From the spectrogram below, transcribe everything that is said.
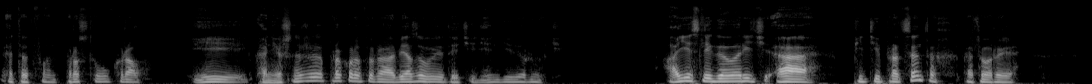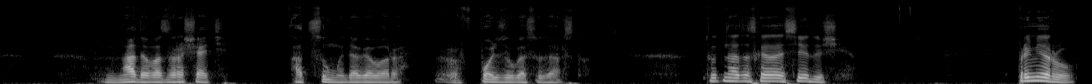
этот фонд просто украл. И, конечно же, прокуратура обязывает эти деньги вернуть. А если говорить о 5%, которые надо возвращать от суммы договора в пользу государства, тут надо сказать следующее. Примеру,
